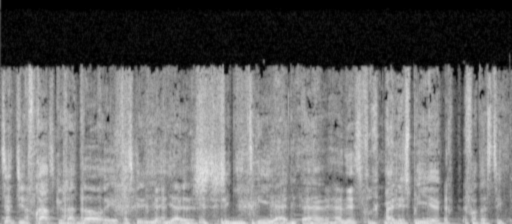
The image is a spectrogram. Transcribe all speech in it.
c'est- une phrase que j'adore et parce qu'il y, y a chez Guitry Un esprit. un esprit euh, fantastique.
